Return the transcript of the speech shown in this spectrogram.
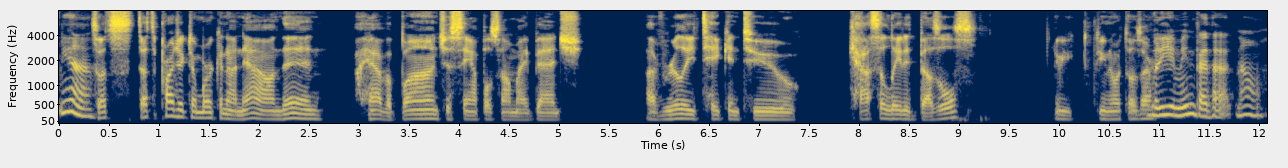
Yeah. So that's that's a project I'm working on now. And then I have a bunch of samples on my bench. I've really taken to castellated bezels. Do you, do you know what those are? What do you mean by that? No.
